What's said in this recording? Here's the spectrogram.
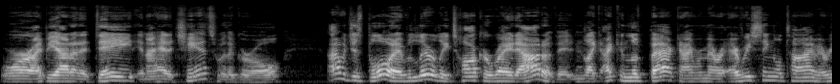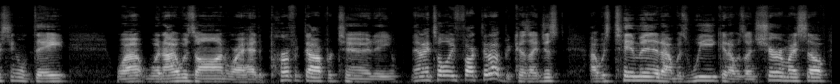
or I'd be out on a date and I had a chance with a girl, I would just blow it. I would literally talk her right out of it. And like I can look back and I remember every single time, every single date when I was on where I had the perfect opportunity and I totally fucked it up because I just I was timid, I was weak, and I was unsure of myself.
